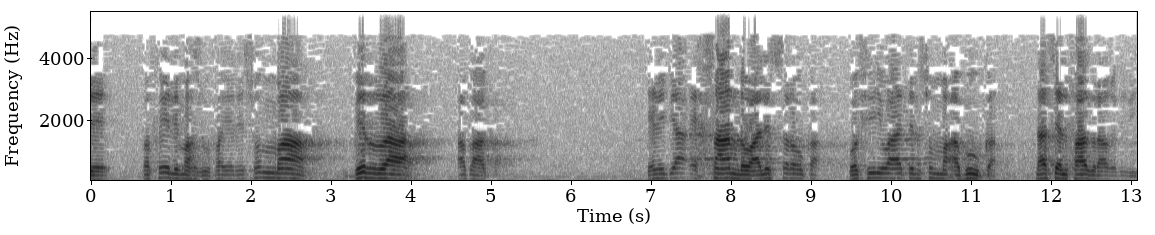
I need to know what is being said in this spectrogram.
ده په فعل محذوفه یعنی ثم بر اباکا یعنی بیا احسان د والد سره وکا وفي روایت ثم ابوکا دا سه الفاظ راغلي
